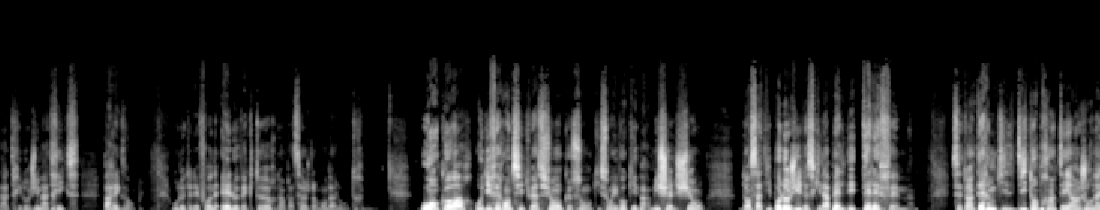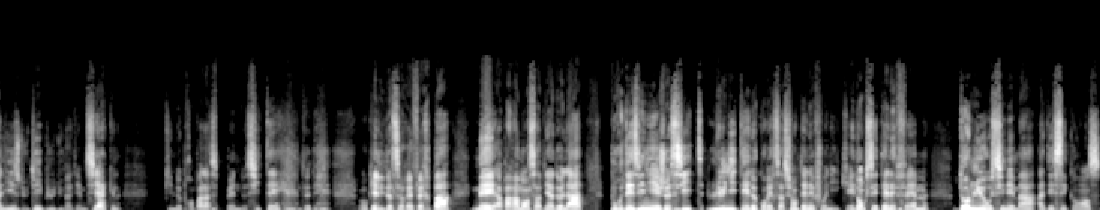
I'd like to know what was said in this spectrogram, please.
la trilogie Matrix, par exemple, où le téléphone est le vecteur d'un passage d'un monde à l'autre. Ou encore aux différentes situations qui sont évoquées par Michel Chion dans sa typologie de ce qu'il appelle des téléphèmes. C'est un terme qu'il dit emprunter à un journaliste du début du XXe siècle, qu'il ne prend pas la peine de citer, auquel il ne se réfère pas, mais apparemment ça vient de là, pour désigner, je cite, l'unité de conversation téléphonique. Et donc ces téléphèmes donnent lieu au cinéma à des séquences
